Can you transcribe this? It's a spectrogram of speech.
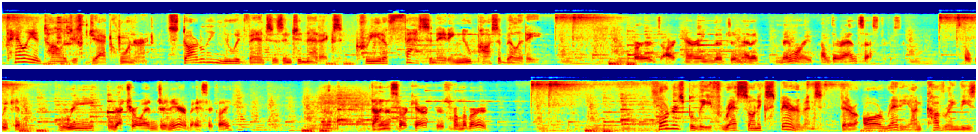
paleontologist Jack Horner, startling new advances in genetics create a fascinating new possibility. Birds are carrying the genetic memory of their ancestors. So we can re-retro-engineer, basically, uh, dinosaur characters from a bird. Horner's belief rests on experiments that are already uncovering these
